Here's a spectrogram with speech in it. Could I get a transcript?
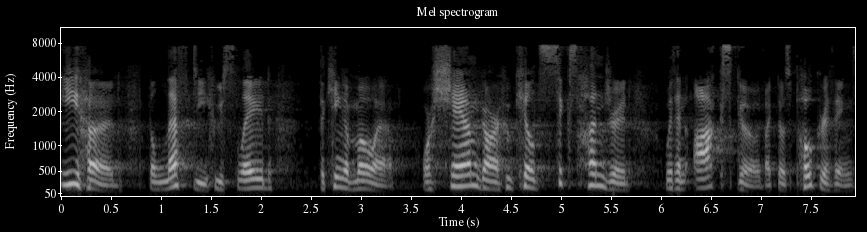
Ehud, the lefty who slayed the king of Moab or Shamgar, who killed 600 with an ox goad, like those poker things,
